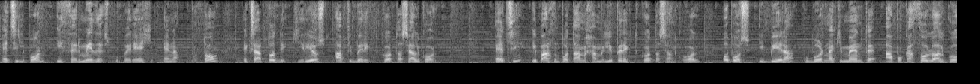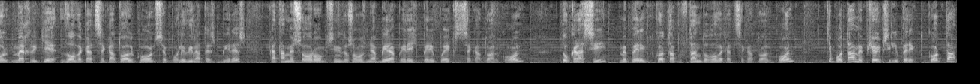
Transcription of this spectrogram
Έτσι λοιπόν, οι θερμίδες που περιέχει ένα ποτό εξαρτώνται κυρίως από την περιεκτικότητα σε αλκοόλ. Έτσι, υπάρχουν ποτά με χαμηλή περιεκτικότητα σε αλκοόλ, όπως η μπύρα που μπορεί να κυμαίνεται από καθόλου αλκοόλ μέχρι και 12% αλκοόλ σε πολύ δυνατές μπύρες, κατά μέσο όρο συνήθως όμως μια μπύρα περιέχει περίπου 6% αλκοόλ, το κρασί με περιεκτικότητα που φτάνει το 12% αλκοόλ και ποτά με πιο υψηλή περιεκτικότητα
